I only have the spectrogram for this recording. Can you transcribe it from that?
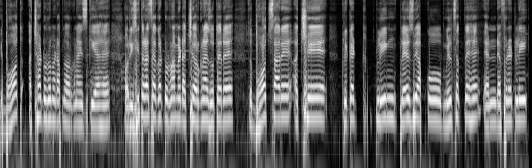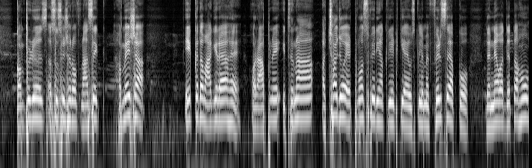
कि बहुत अच्छा टूर्नामेंट आपने ऑर्गेनाइज़ किया है। और इसी तरह से अगर टूर्नामेंट अच्छे ऑर्गेनाइज होते रहे तो बहुत सारे अच्छे क्रिकेट प्लेइंग प्लेयर्स भी आपको मिल सकते हैं। And definitely computers association of Nashik हमेशा एक कदम आगे रहा है और आपने इतना अच्छा जो एटमॉस्फेयर यहाँ क्रिएट किया है उसके लिए मैं फिर से आपको धन्यवाद देता हूँ।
